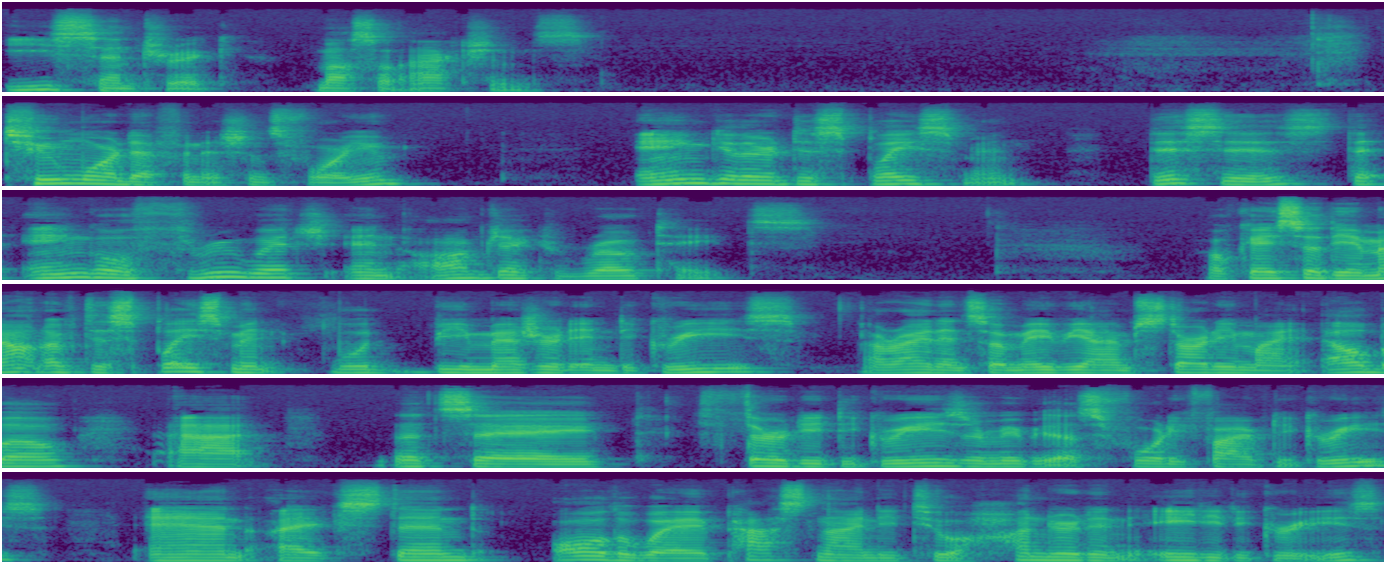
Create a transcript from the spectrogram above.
eccentric muscle actions. Two more definitions for you. Angular displacement. This is the angle through which an object rotates. Okay, so the amount of displacement would be measured in degrees, all right? And so maybe I'm starting my elbow at, let's say, 30 degrees, or maybe that's 45 degrees, and I extend all the way past 90 to 180 degrees,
